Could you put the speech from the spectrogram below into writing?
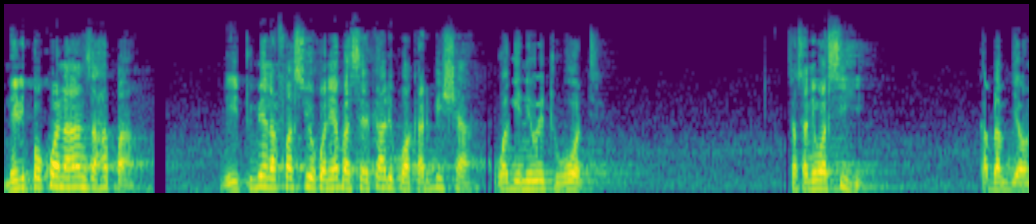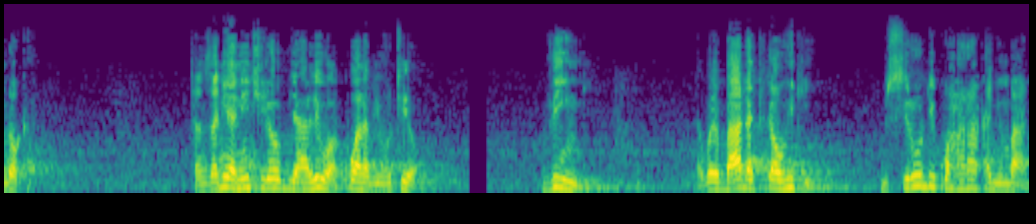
Nilipokuwa naanza hapa, nilitumia nafasi hiyo kwa niaba ya serikali kuwakaribisha wageni wetu wote. Sasa niwasihi, kabla mjaondoka, Tanzania ni nchi iliyojaliwa kuwa na vivutio vingi, na kwa hiyo baada ya kikao hiki msirudi kwa haraka nyumbani,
